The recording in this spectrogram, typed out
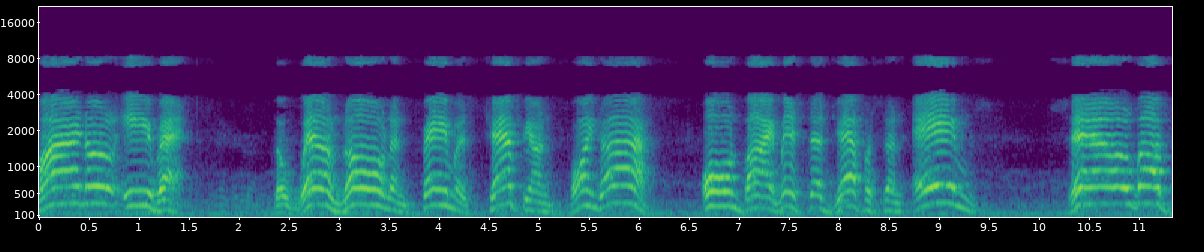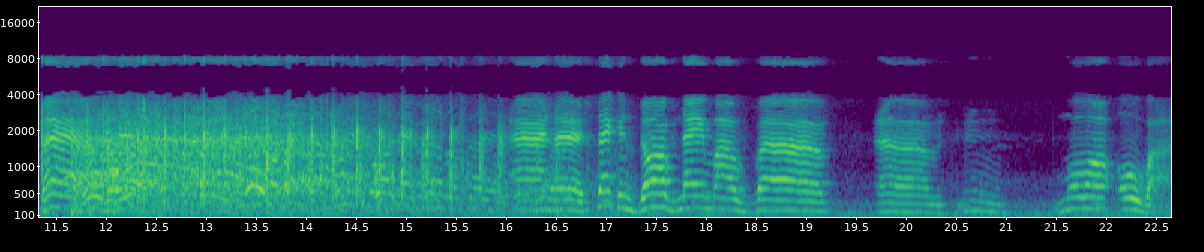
Final event. The well known and famous champion pointer, owned by Mr. Jefferson Ames, Silver Bell. And a second dog name of, uh, um, hmm, Moreover.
